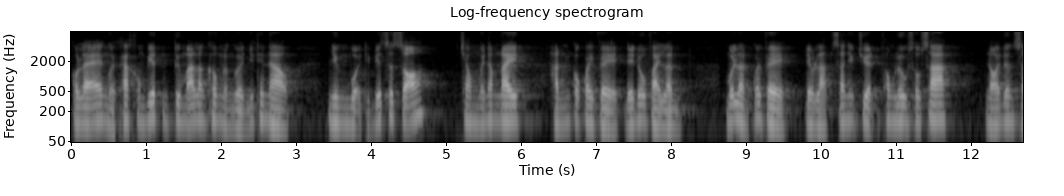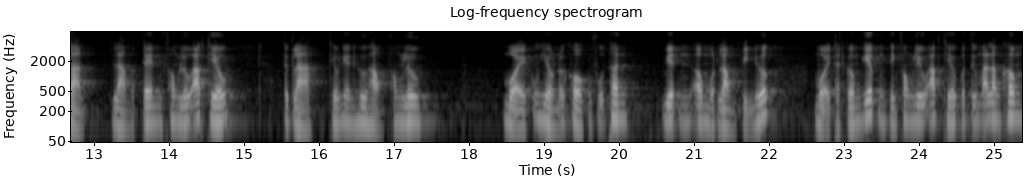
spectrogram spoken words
Có lẽ người khác không biết Tư Mã Lăng Không là người như thế nào, Nhưng muội thì biết rất rõ. Trong mấy năm nay, Hắn có quay về đế đô vài lần. Mỗi lần quay về đều làm ra những chuyện phong lưu sâu xa, Nói đơn giản là một tên phong lưu ác thiếu, Tức là thiếu niên hư hỏng phong lưu. Muội cũng hiểu nỗi khổ của phụ thân Biết ông một lòng vì nước. Muội thật gớm ghiếc tính phong lưu ác thiếu của Tư Mã Lăng không,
